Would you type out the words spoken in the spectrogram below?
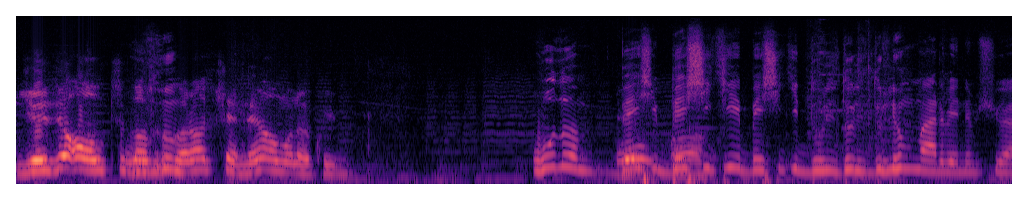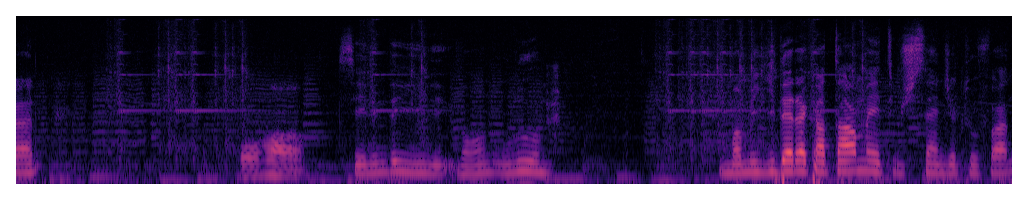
Yedi altı Oğlum. ne amına koyayım. Oğlum 5 Oha. 5 2 5 2 dul dul dulum var benim şu an. Oha. Senin de iyi lan oğlum. Mami giderek hata mı etmiş sence Tufan?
